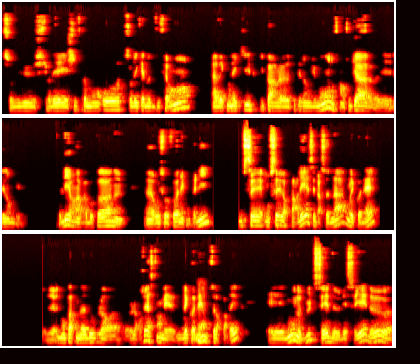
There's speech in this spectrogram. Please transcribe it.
sur du, sur des chiffrements hauts, sur des canaux différents, avec mon équipe qui parle toutes les langues du monde, enfin en tout cas euh, les, langues, lire, hein, arabophone, euh, russophone et compagnie. On sait, on sait leur parler à ces personnes-là, on les connaît. Euh, non pas qu'on adouble leur, leur gestes, hein, mais on les connaît, on sait leur parler. Et nous, notre but, c'est d'essayer de, euh,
